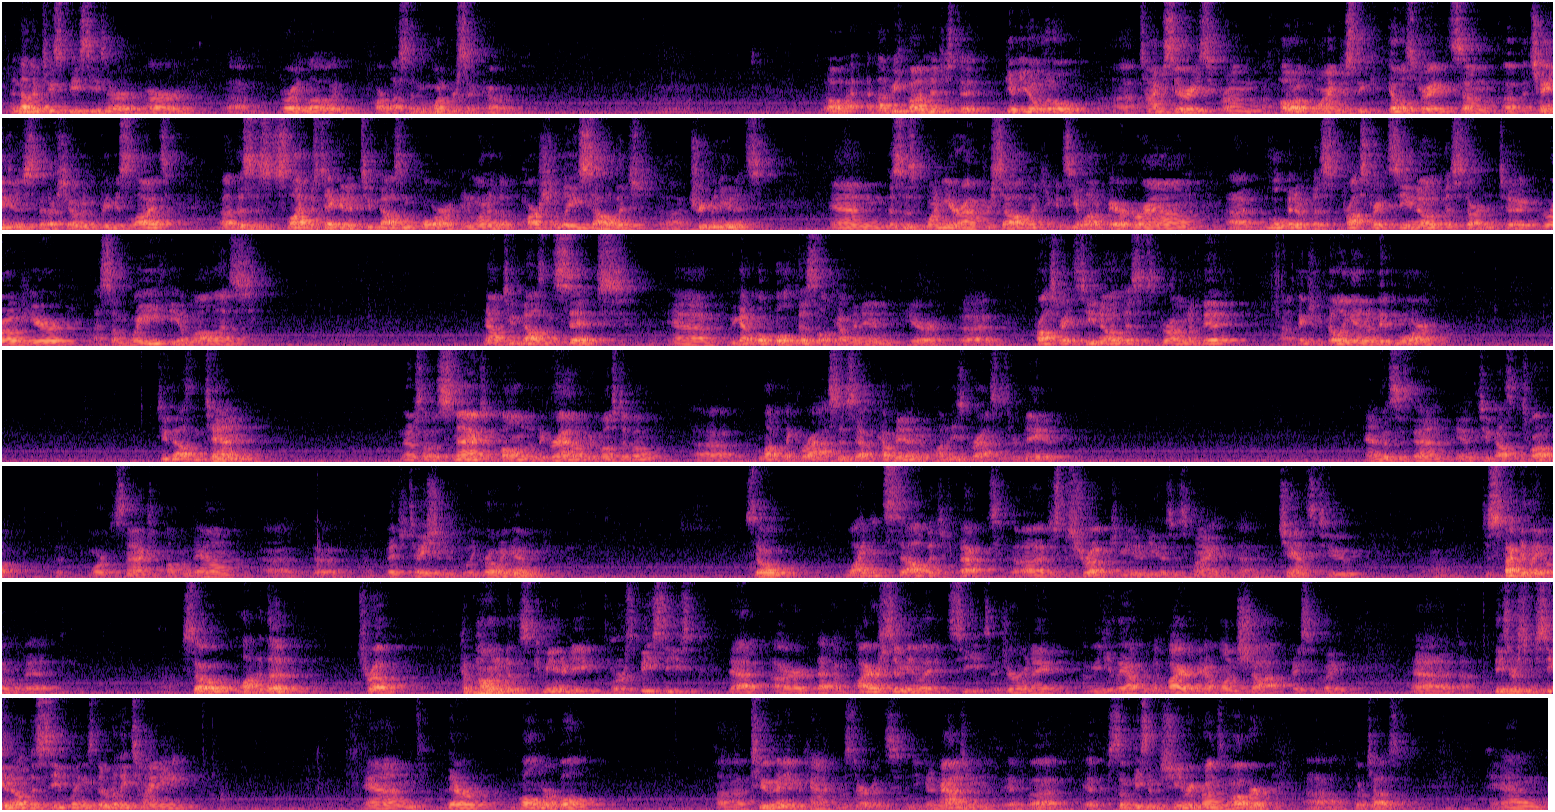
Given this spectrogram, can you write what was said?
Another two species are, are uh, very low at far less than 1% cover. Oh, I, I, thought it'd be fun to just to give you a little uh, time series from a photo point just to illustrate some of the changes that I've shown in the previous slides. Uh, this is, slide was taken in 2004 in one of the partially salvaged uh, treatment units. And this is one year after salvage. You can see a lot of bare ground, uh, a little bit of this prostrate ceanothus that's starting to grow here, uh, some Wyethia mollis. Now 2006, um, we got little bull thistle coming in here. The prostrate ceanothus has grown a bit. Uh, things are filling in a bit more. 2010, notice all the snags have fallen to the ground, or most of them. Uh, a lot of the grasses have come in, and a lot of these grasses are native. And this has been in 2012. The, more of the snags have fallen down, uh, the vegetation is really growing in. So why did salvage affect uh, just the shrub community? This is my uh, chance to, um, to speculate a little bit. So a lot of the shrub component of this community were species that are that have fire simulated seeds that germinate immediately after the fire. They got one shot basically. Uh, these are some ceanothus seedlings. They're really tiny and they're vulnerable uh, to any mechanical disturbance. And you can imagine if, if, uh, if some piece of machinery runs them over, uh, they're toast. And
